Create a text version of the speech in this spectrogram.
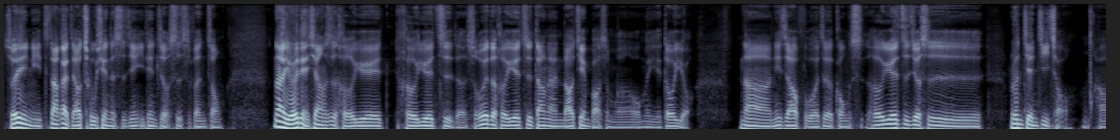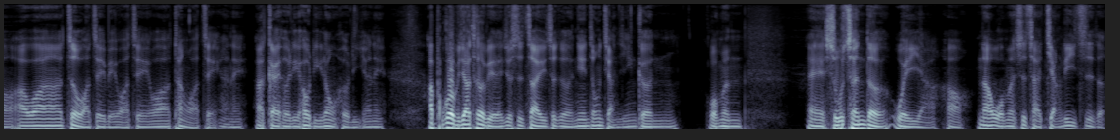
所以你大概只要出现的时间一天只有四十分钟。那有一点像是合约合约制的，所谓的合约制，当然劳健保什么我们也都有。那你只要符合这个工时，合约制就是论件计酬。好啊，我这我这边我这，我探我这，安尼啊，该合理后理弄合理安尼啊。不过比较特别的就是在于这个年终奖金跟我们诶俗称的尾牙，好，那我们是采奖励制的。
